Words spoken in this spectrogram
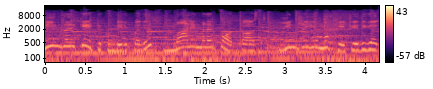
நீங்கள் கேட்டுக்கொண்டிருப்பது மாலைமலர் பாட்காஸ்ட். இன்றைய முக்கிய செய்திகள்.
